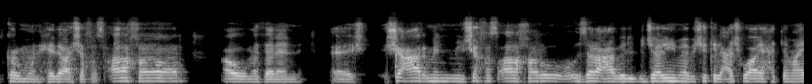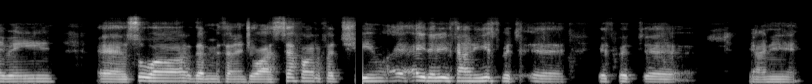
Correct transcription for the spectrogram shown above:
تكرمون حذاء شخص آخر أو مثلا آه، شعر من من شخص آخر وزرعه بالجريمة بشكل عشوائي حتى ما يبين آه، صور ذا مثلا جواز سفر فد شيء أي- أي دليل ثاني يثبت آه، يثبت يعني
